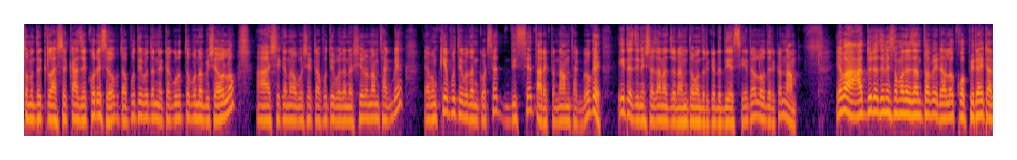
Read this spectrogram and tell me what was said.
তোমাদের ক্লাসের কাজে করেছ, তা প্রতিবেদন একটা গুরুত্বপূর্ণ বিষয় হলো সেখানে অবশ্যই একটা প্রতিবেদনের শিরোনাম থাকবে এবং কে প্রতিবেদন করছে, দিচ্ছে তার একটা নাম থাকবে ওকে এটা জিনিসটা জানার জন্য আমি তোমাদেরকে এটা দিয়েছি, এটা হলো ওদের একটা নাম। এবার আর দুইটা জিনিস তোমাদের জানতে হবে, এটা হলো কপিরাইট আর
